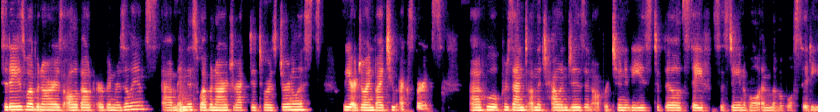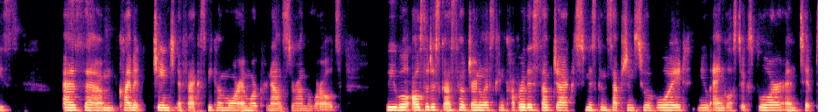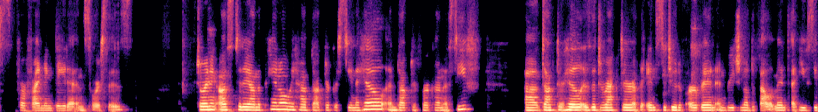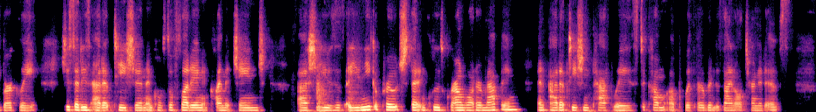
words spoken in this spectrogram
Today's webinar is all about urban resilience. Um, in this webinar directed towards journalists, we are joined by two experts uh, who will present on the challenges and opportunities to build safe, sustainable, and livable cities as um, climate change effects become more and more pronounced around the world. We will also discuss how journalists can cover this subject, misconceptions to avoid, new angles to explore, and tips for finding data and sources. Joining us today on the panel, we have Dr. Kristina Hill and Dr. Furkan Asif. Uh, Dr. Hill is the director of the Institute of Urban and Regional Development at UC Berkeley. She studies adaptation and coastal flooding and climate change. Uh, she uses a unique approach that includes groundwater mapping and adaptation pathways to come up with urban design alternatives.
